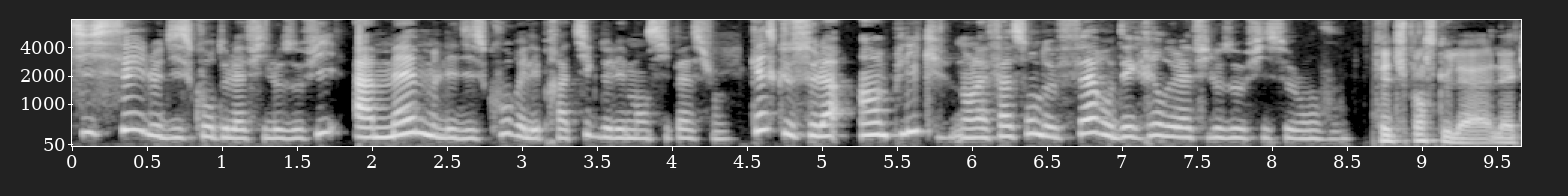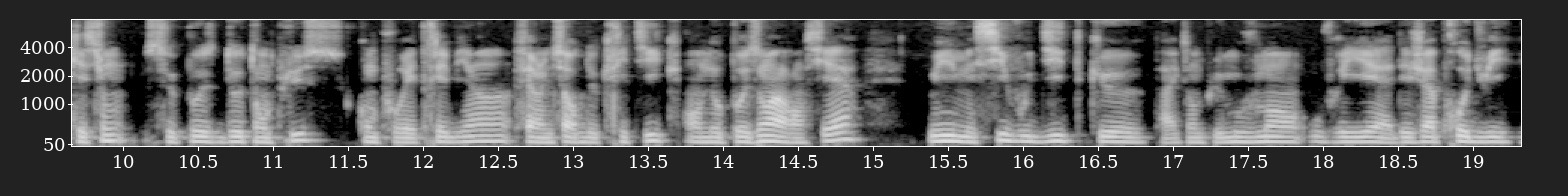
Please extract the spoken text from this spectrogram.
tisser le discours de la philosophie à même les discours et les pratiques de l'émancipation. Qu'est-ce que cela implique dans la façon de faire ou d'écrire de la philosophie selon vous? En fait, je pense que la, question se pose d'autant plus qu'on pourrait très bien faire une sorte de critique en opposant à Rancière oui, mais si vous dites que, par exemple, le mouvement ouvrier a déjà produit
